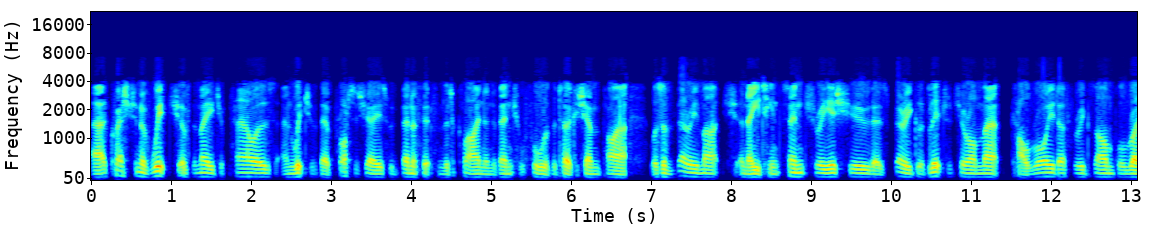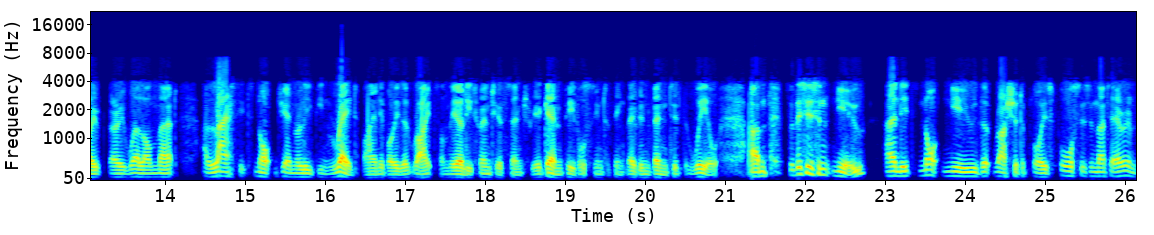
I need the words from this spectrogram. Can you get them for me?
uh, question of which of the major powers and which of their proteges would benefit from the decline and eventual fall of the Turkish Empire was a very much an 18th century issue. There's very good literature on that. Karl Roider, for example, wrote very well on that alas, it's not generally been read by anybody that writes on the early 20th century. Again, people seem to think they've invented the wheel. Um, so this isn't new. And it's not new that Russia deploys forces in that area. In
